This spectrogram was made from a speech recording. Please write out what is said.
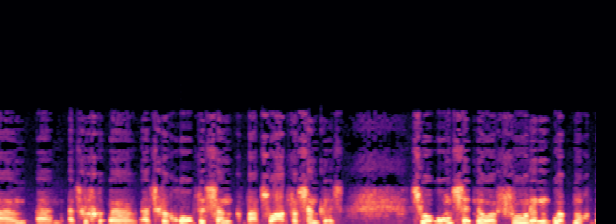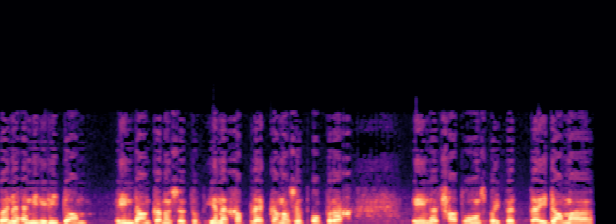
uh um uh, is ge, uh, is gegolfde sink wat swaar versink is. So ons sit nou 'n voering ook nog binne in hierdie dam en dan kan ons dit op enige plek kan ons dit oprig en dit vat ons by party damme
